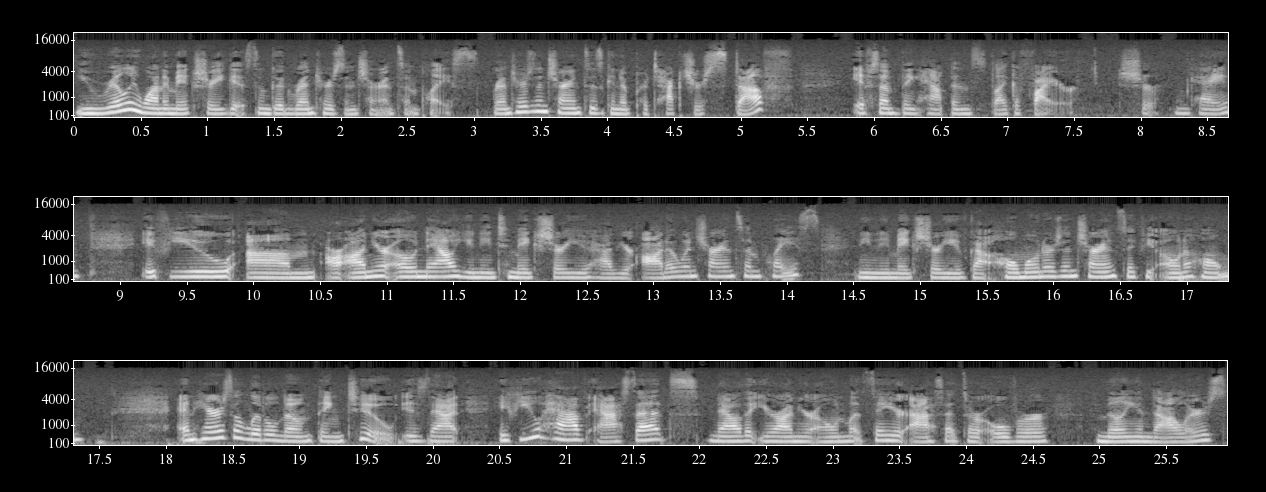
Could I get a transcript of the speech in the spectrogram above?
you really want to make sure you get some good renter's insurance in place. Renter's insurance is going to protect your stuff if something happens like a fire. Sure. Okay. If you um, are on your own now, you need to make sure you have your auto insurance in place. You need to make sure you've got homeowners insurance if you own a home. And here's a little known thing too is that if you have assets now that you're on your own, let's say your assets are over a million dollars,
